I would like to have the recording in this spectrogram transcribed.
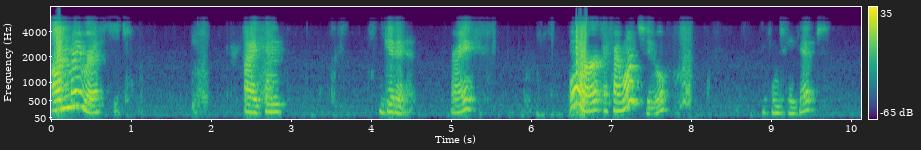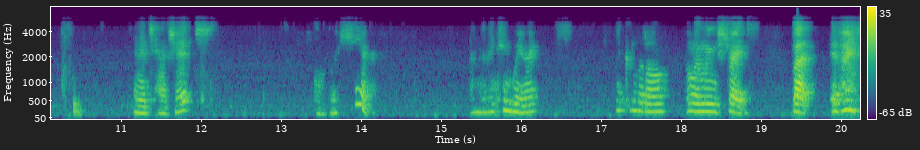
On my wrist, I can get in it, right? Or, if I want to, I can take it and attach it over here. And then I can wear it like a little, oh, I'm wearing stripes. But if I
